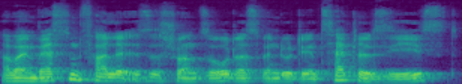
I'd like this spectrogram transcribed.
Aber im besten Falle ist es schon so, dass wenn du den Zettel siehst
